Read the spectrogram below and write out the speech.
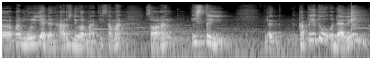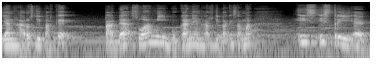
uh, apa mulia dan harus dihormati sama seorang istri. Tapi itu dalil yang harus dipakai pada suami, bukan yang harus dipakai sama is istri. Eh,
